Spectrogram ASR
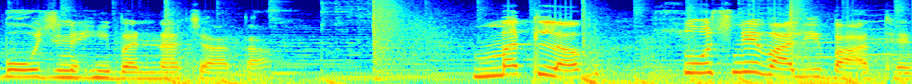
बोझ नहीं बनना चाहता। मतलब सोचने वाली बात है,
